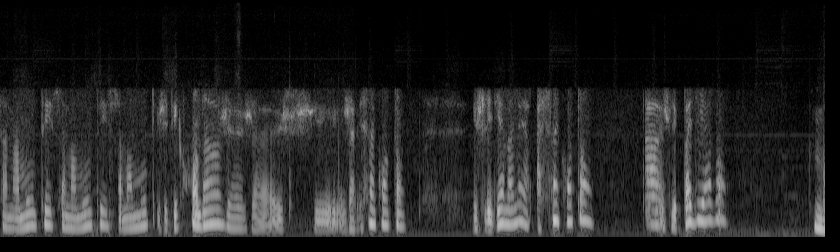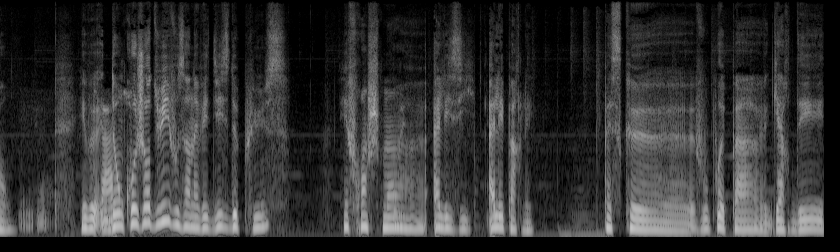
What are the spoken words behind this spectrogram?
ça m'a monté, ça m'a monté, ça m'a monté. J'étais grande, hein, j'avais 50 ans. Et je l'ai dit à ma mère, à 50 ans. Ah, je l'ai pas dit avant. Bon. Et donc aujourd'hui, vous en avez 10 de plus. Et franchement, euh, allez-y, allez parler. Parce que vous pouvez pas garder et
